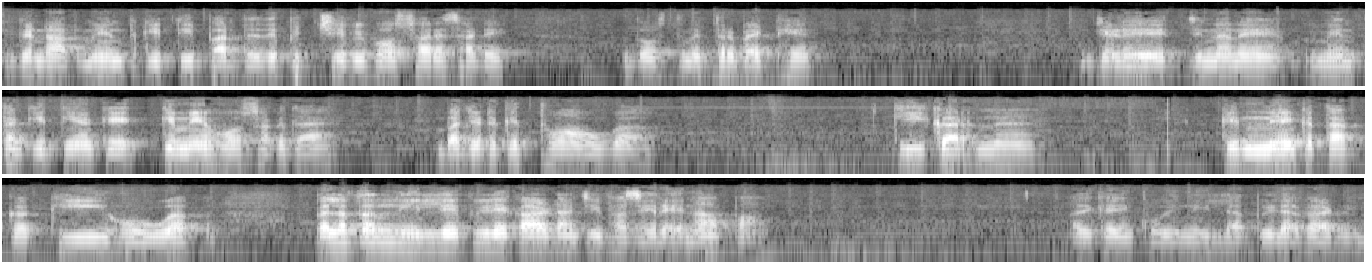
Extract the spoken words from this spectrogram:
ਦਿਨ ਰਾਤ ਮਿਹਨਤ ਕੀਤੀ, ਪਰਦੇ ਦੇ ਪਿੱਛੇ ਵੀ ਬਹੁਤ ਸਾਰੇ ਸਾਡੇ ਦੋਸਤ ਮਿੱਤਰ ਬੈਠੇ ਆ, ਜਿਹੜੇ ਜਿਨ੍ਹਾਂ ਨੇ ਮਿਹਨਤਾਂ ਕੀਤੀਆਂ ਕਿ ਕਿਵੇਂ ਹੋ ਸਕਦਾ ਹੈ ਬਜਟ ਕਿੱਥੋਂ ਆਊਗਾ, ਕੀ ਕਰਨਾ ਹੈ, ਕਿੰਨੇ ਕੁ ਤੱਕ ਕੀ ਹੋਊਗਾ। ਪਹਿਲਾਂ ਤਾਂ ਨੀਲੇ ਪੀਲੇ ਕਾਰਡਾਂ 'ਚ ਹੀ ਫਸੇ ਰਹੇ ਨਾ ਆਪਾਂ। ਅਸੀਂ ਕਹਿੰਦੇ ਕੋਈ ਨੀਲਾ ਪੀਲਾ ਕਾਰਡ ਨਹੀਂ,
